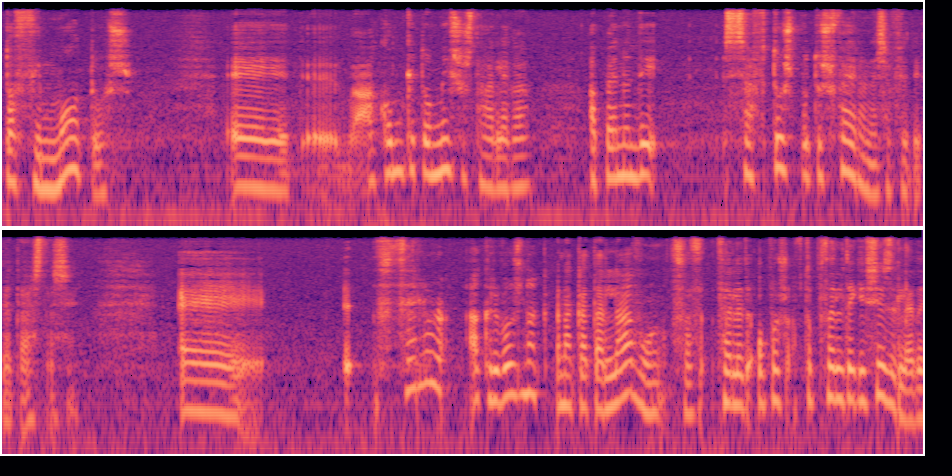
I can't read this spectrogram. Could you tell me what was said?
το θυμό τους, ε, ε, ακόμη και το μίσος θα έλεγα, απέναντι σε αυτούς που τους φέρανε σε αυτή την κατάσταση. Ε, θέλουν ακριβώς να, να καταλάβουν, θα, θέλετε, όπως αυτό που θέλετε κι εσείς δηλαδή,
